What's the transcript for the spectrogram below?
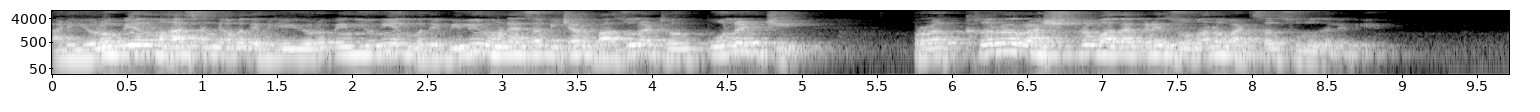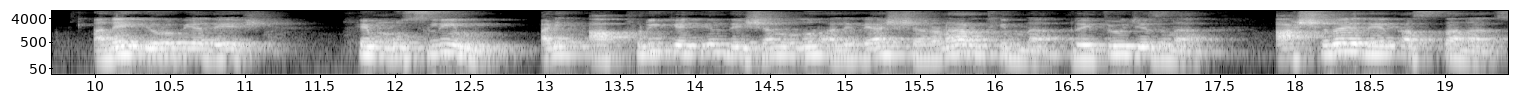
आणि युरोपियन महासंघामध्ये म्हणजे युरोपियन युनियनमध्ये विलीन होण्याचा विचार बाजूला ठेवून पोलंडची प्रखर राष्ट्रवादाकडे जोमानं वाटचाल सुरू झालेली आहे. अनेक युरोपीय देश हे मुस्लिम आणि आफ्रिकेतील देशांमधून आलेल्या शरणार्थींना रेफ्युजीजना आश्रय देत असतानाच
